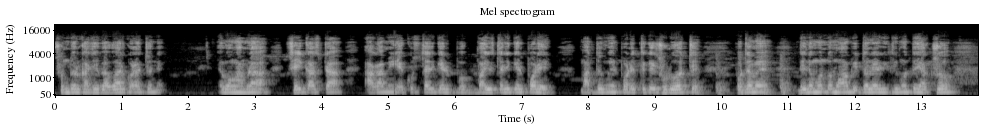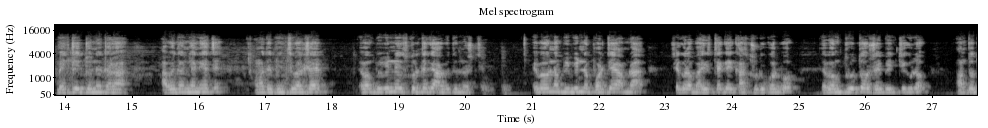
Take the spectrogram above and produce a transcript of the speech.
সুন্দর কাজে ব্যবহার করার জন্যে। এবং আমরা সেই কাজটা আগামী একুশ তারিখের বাইশ তারিখের পরে মাধ্যমিকের পরের থেকেই শুরু হচ্ছে। প্রথমে দীনবন্ধু মহাবিদ্যালয়ের ইতিমধ্যে একশো বেঞ্চের জন্য তারা আবেদন জানিয়েছে আমাদের প্রিন্সিপাল সাহেব এবং বিভিন্ন স্কুল থেকে আবেদন এসছে এবং বিভিন্ন পর্যায়ে আমরা সেগুলো বাইশ থেকে কাজ শুরু করব এবং দ্রুত সেই বেঞ্চিগুলো অন্তত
